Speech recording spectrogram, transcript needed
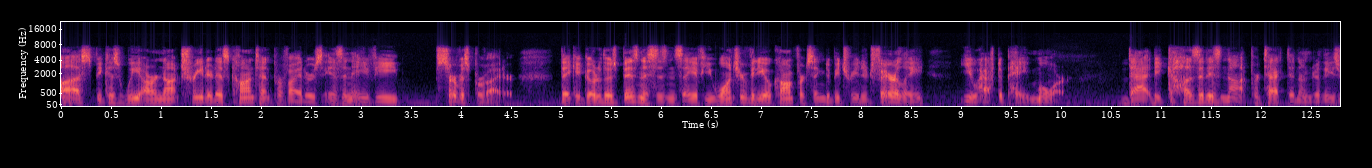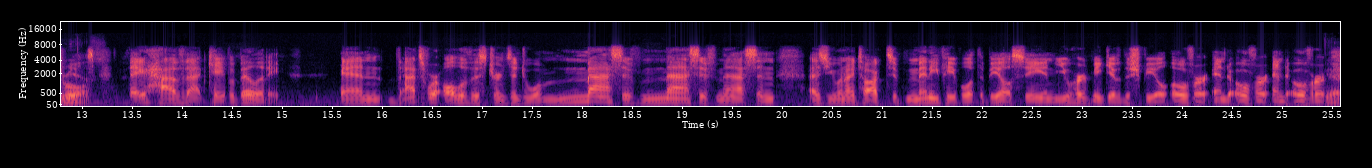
us because we are not treated as content providers as an AV service provider. They could go to those businesses and say, if you want your video conferencing to be treated fairly, you have to pay more that because it is not protected under these rules, yes. they have that capability. And that's where all of this turns into a massive, massive mess. And as you and I talked to many people at the BLC, and you heard me give the spiel over and over and over, yep.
